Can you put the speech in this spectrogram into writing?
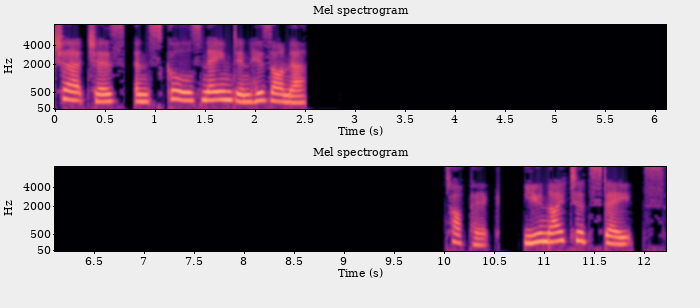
churches, and schools named in his honor. United States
